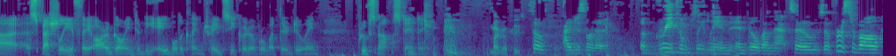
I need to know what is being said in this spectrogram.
uh, especially if they are going to be able to claim trade secret over what they're doing, proofs notwithstanding. Margo, please. So I just want to agree completely and, and build on that. So, so first of all,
